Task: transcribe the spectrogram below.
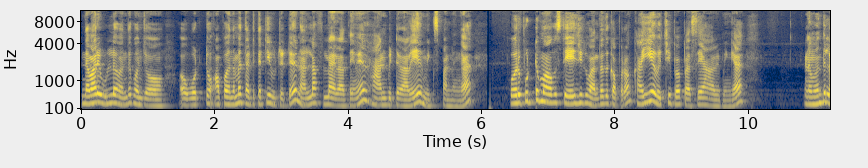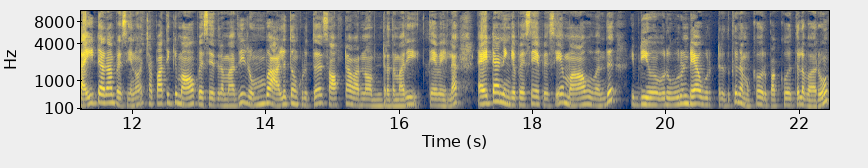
இந்த மாதிரி உள்ளே வந்து கொஞ்சம் ஒட்டும். அப்போ இந்த மாதிரி தட்டி தட்டி விட்டுட்டு நல்லா ஃபுல்லாக எல்லாத்தையுமே ஹேண்ட் பீட்டராலேயே மிக்ஸ் பண்ணுங்கள் ஒரு புட்டு மாவு ஸ்டேஜுக்கு வந்ததுக்கப்புறம் கையை வச்சு இப்போ பிசைய ஆரம்பிங்க. நம்ம வந்து லைட்டாக தான் பிசையணும் சப்பாத்திக்கு மாவு பிசைகிற மாதிரி ரொம்ப அழுத்தம் கொடுத்து சாஃப்டாக வரணும் அப்படின்றத மாதிரி தேவையில்லை. லைட்டாக நீங்கள் பிசைய பிசைய மாவு வந்து இப்படி ஒரு உருண்டையாக உருட்டுறதுக்கு நமக்கு ஒரு பக்குவத்தில் வரும்.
